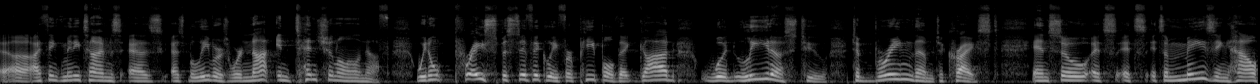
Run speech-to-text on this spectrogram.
Uh, I think many times as, as believers, we're not intentional enough. We don't pray specifically for people that God would lead us to, to bring them to Christ. And so it's, it's, it's amazing how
